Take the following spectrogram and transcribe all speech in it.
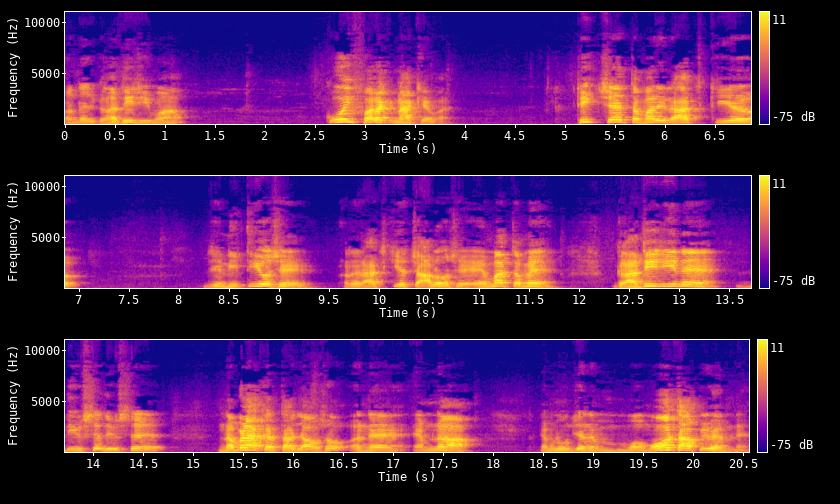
અને ગાંધીજીમાં કોઈ ફરક ના કહેવાય. ઠીક છે, તમારી રાજકીય જે નીતિઓ છે અને રાજકીય ચાલો છે, એમાં તમે ગાંધીજીને દિવસે દિવસે નબળા કરતા જાઓ છો અને એમના, એમનું જેને મોત આપ્યું એમને,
